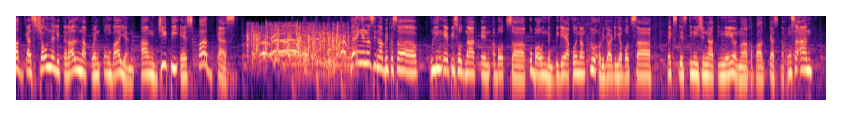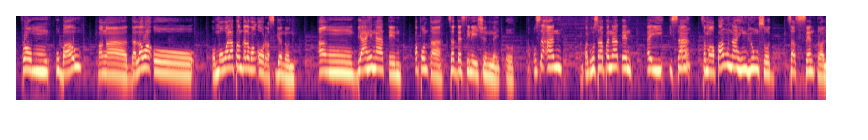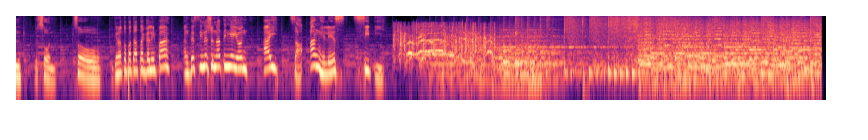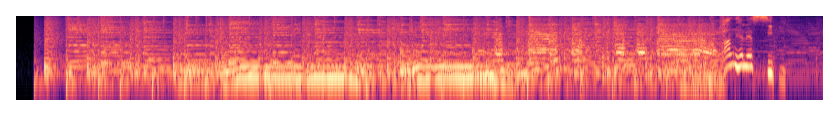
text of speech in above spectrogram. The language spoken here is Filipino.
podcast show na literal na kwentong bayan, ang GPS Podcast. Kaya nga na sinabi ko sa huling episode natin about sa Cubao, nagbigay ako ng clue regarding about sa next destination natin ngayon mga kapodcast na kung saan from Cubao, mga dalawa o, o mawala pang dalawang oras ganun, ang biyahe natin papunta sa destination na ito. Kung saan, ang pag-usapan natin ay isa sa mga pangunahing lungsod sa Central Luzon. So, hindi ko na ito patatagalin pa. Ang destination natin ngayon ay sa Angeles City. City.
